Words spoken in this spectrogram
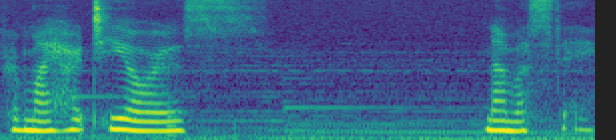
From my heart to yours. Namaste.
